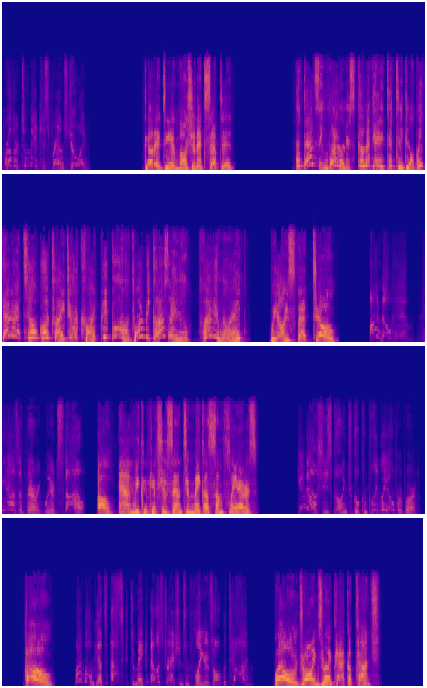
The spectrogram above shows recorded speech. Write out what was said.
brother to make his friends join. Good idea, motion accepted. The dancing violinist communicated to you with that, so go try to attract people. Join because of you. Funny, right? We always that too. I know him. He has a very weird style. Oh, and we could get Shusen to make us some flares. You know she's going to go completely overboard. Oh, gets asked to make illustrations and flares all the time. well, drawings really pack a punch.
